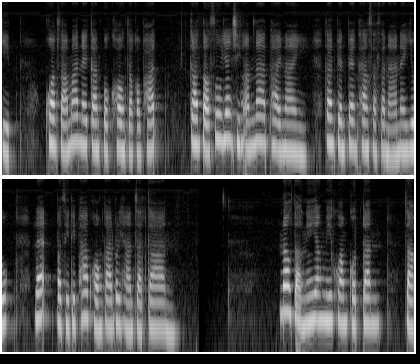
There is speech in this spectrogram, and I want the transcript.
กิจ ความสามารถในการปกครองจักรพรรดิการต่อสู้แย่งชิงอำนาจภายใน การเปลี่ยนแปลงทางศาสนาในยุค และประสิทธิภาพของการบริหารจัดการ นอกจากนี้ยังมีความกดดันจาก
